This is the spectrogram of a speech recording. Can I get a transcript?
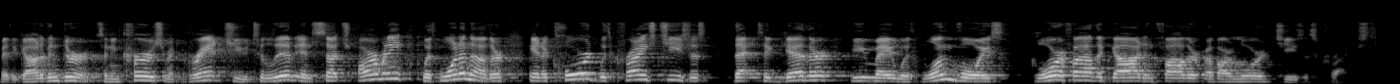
May the God of endurance and encouragement grant you to live in such harmony with one another in accord with Christ Jesus, that together you may with one voice glorify the God and Father of our Lord Jesus Christ.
